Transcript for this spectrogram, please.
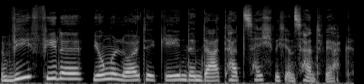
wie viele junge Leute gehen denn da tatsächlich ins Handwerk?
